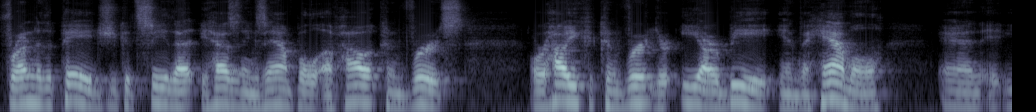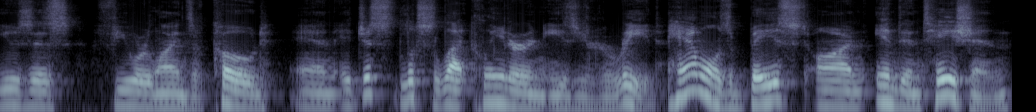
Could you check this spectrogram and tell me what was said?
front of the page, you could see that it has an example of how it converts or how you could convert your ERB into Haml, and it uses fewer lines of code, and it just looks a lot cleaner and easier to read. Haml is based on indentation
